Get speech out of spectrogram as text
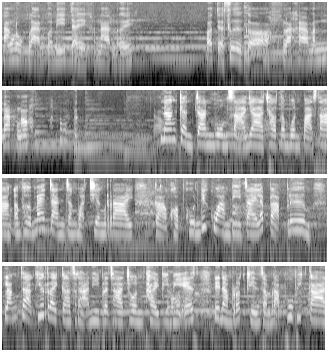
ทั้งลูกหลานก็ดีใจขนาดเลย เพราะจะซื้อก็ราคามันนักเนาะ นางแก่นจันทร์วงสายาชาวตำบลป่าซางอำเภอแม่จันทร์จังหวัดเชียงราย กล่าวขอบคุณด้วยความดีใจและปลาบปลื้ม หลังจากที่รายการสถานีประชาชนไทย PBS ได้นำรถเข็นสำหรับผู้พิการ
